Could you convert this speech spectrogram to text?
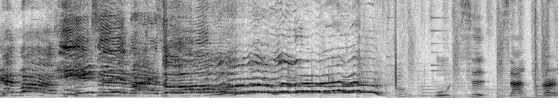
愿望。一次满足。五、四、三、二，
